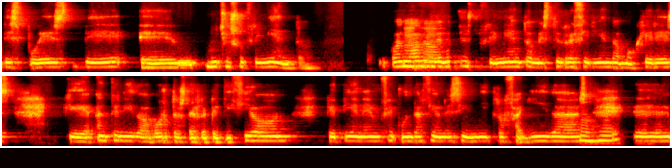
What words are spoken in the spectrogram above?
después de mucho sufrimiento. Cuando hablo de mucho sufrimiento me estoy refiriendo a mujeres que han tenido abortos de repetición, que tienen fecundaciones in vitro fallidas, eh,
